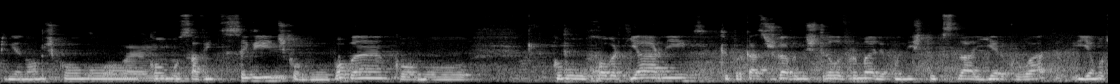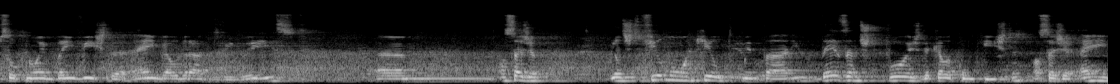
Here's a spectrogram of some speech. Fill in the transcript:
tinha nomes como Boban. como Savic Savic, como Boban, como como o Robert Jarni, que por acaso jogava no Estrela Vermelha quando isto tudo se dá e era croata, e é uma pessoa que não é bem vista em Belgrado devido a isso. Hum, ou seja, eles filmam aquele documentário 10 anos depois daquela conquista, ou seja, em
